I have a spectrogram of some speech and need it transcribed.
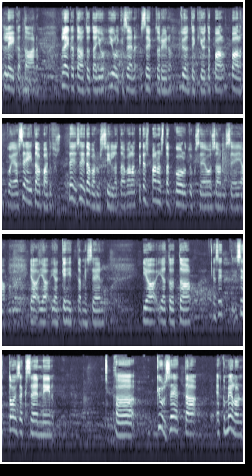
leikataan leikataan tuota julkisen sektorin työntekijöitä pal- palkkoja. Se ei, tapahdu, se ei tapahdu sillä tavalla. Pitäisi panostaa koulutukseen, osaamiseen ja, ja, ja, ja kehittämiseen. Ja, ja, tota, ja sitten sit toisekseen, niin äh, kyllä se, että, että kun meillä on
